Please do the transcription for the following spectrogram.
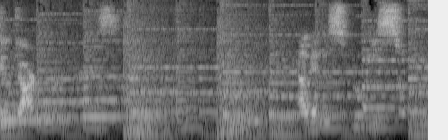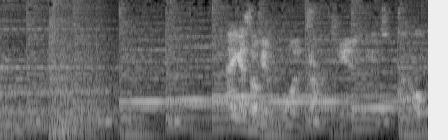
Two dark burgers. I'll get the spooky sword. I guess I'll get one dark candy as well.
